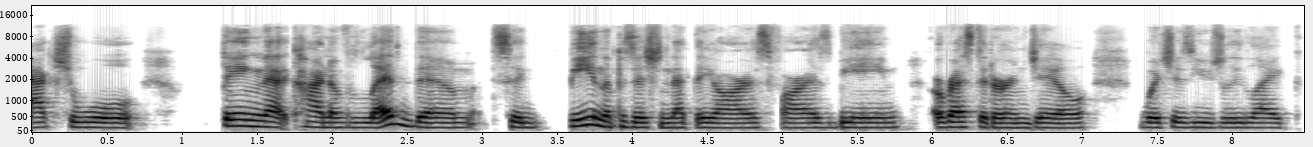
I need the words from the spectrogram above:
actual thing that kind of led them to be in the position that they are as far as being arrested or in jail which is usually like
